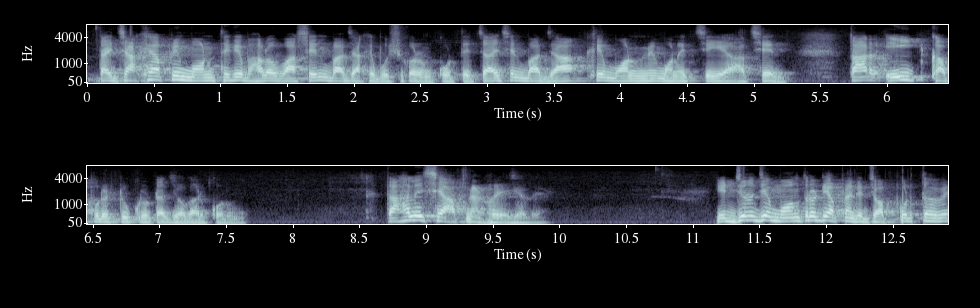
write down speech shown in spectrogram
তাই যাকে আপনি মন থেকে ভালোবাসেন বা যাকে বশীকরণ করতে চাইছেন বা যাকে মনে মনে চেয়ে আছেন, তার এই কাপড়ের টুকরোটা জোগাড় করুন। তাহলে সে আপনার হয়ে যাবে। এর জন্য যে মন্ত্রটি আপনাকে জপ করতে হবে,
